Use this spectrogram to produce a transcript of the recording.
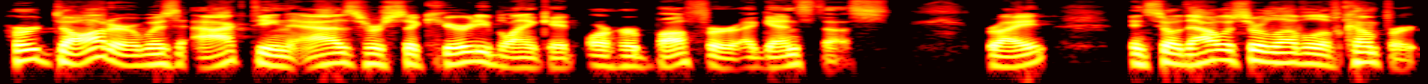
Her daughter was acting as her security blanket or her buffer against us, right? And so that was her level of comfort.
